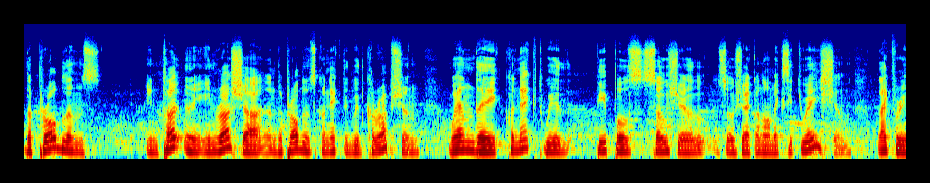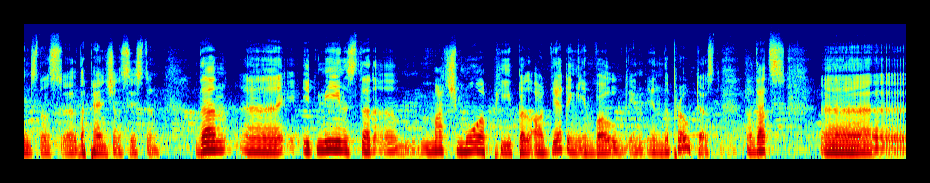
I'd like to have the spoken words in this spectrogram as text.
the problems in, uh, in Russia and the problems connected with corruption, when they connect with people's social socioeconomic situation, like for instance uh, the pension system, then uh, it means that uh, much more people are getting involved in, in the protest, and that's uh,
